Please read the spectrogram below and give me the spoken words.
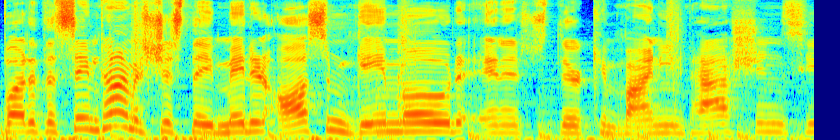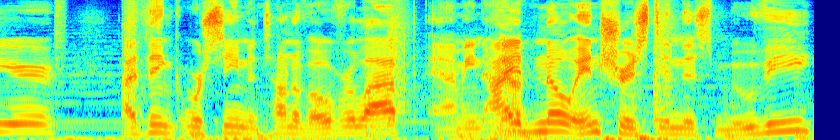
But at the same time, it's just they made an awesome game mode, and it's they're combining passions here. I think we're seeing a ton of overlap. I mean, I had no interest in this movie,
